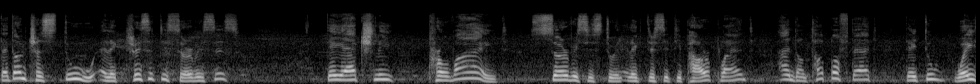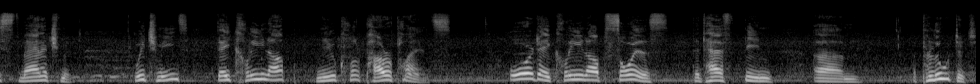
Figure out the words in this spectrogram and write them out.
they don't just do electricity services, they actually provide services to an electricity power plant. And on top of that, they do waste management, which means they clean up nuclear power plants or they clean up soils that have been um, polluted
